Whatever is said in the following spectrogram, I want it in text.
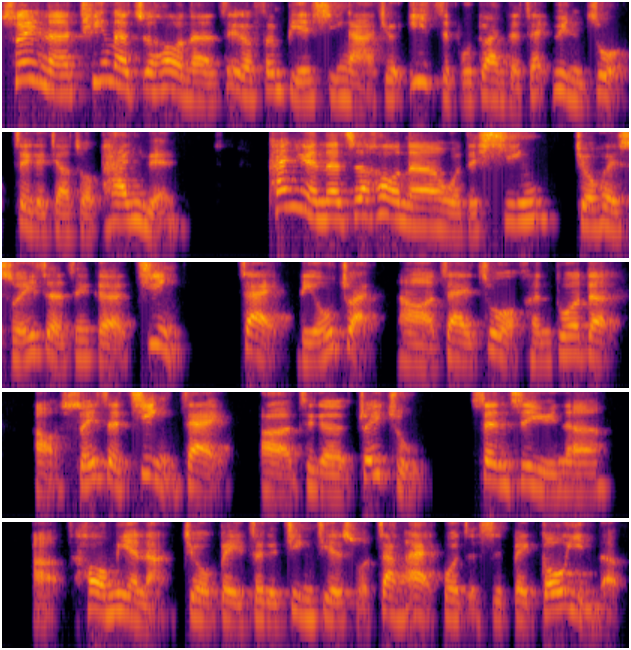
所以呢，听了之后呢，这个分别心啊，就一直不断的在运作，这个叫做攀缘。攀缘了之后呢，我的心就会随着这个境在流转啊，在做很多的啊，随着境在啊这个追逐，甚至于呢啊后面呢、啊、就被这个境界所障碍，或者是被勾引了。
